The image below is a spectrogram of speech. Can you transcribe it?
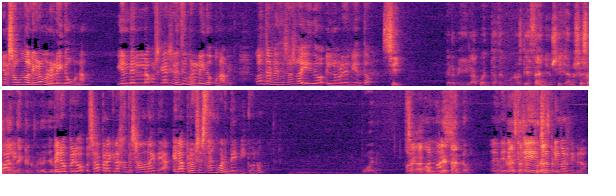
El segundo libro me lo he leído una. Y el de la música del silencio me lo he leído una vez. ¿Cuántas veces has leído El nombre del viento? Sí. Perdí la cuenta hace como unos 10 años y ya no sé exactamente en qué número llevo. Pero, pero, o sea, para que la gente se haga una idea. El aprox está en cuarenta y pico, ¿no? Bueno, O- saga o completa más. no. Hombre, de- a estas he alturas el primer libro.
